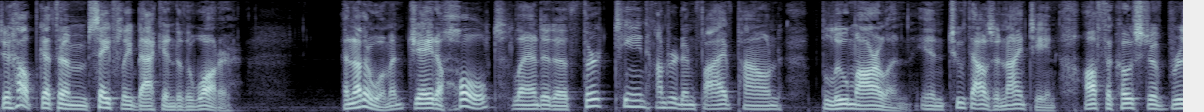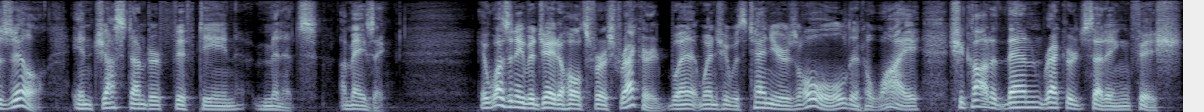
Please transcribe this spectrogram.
to help get them safely back into the water. Another woman, Jada Holt, landed a 1,305 pound blue marlin in 2019 off the coast of Brazil in just under 15 minutes. Amazing. It wasn't even Jada Holt's first record. When, when she was 10 years old in Hawaii, she caught a then record setting fish.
